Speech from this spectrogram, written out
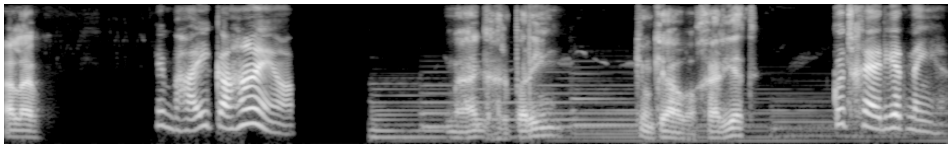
Hello ये भाई कहाँ हैं आप? मैं घर पर ही क्यों क्या हुआ? खैरियत? कुछ खैरियत नहीं है।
